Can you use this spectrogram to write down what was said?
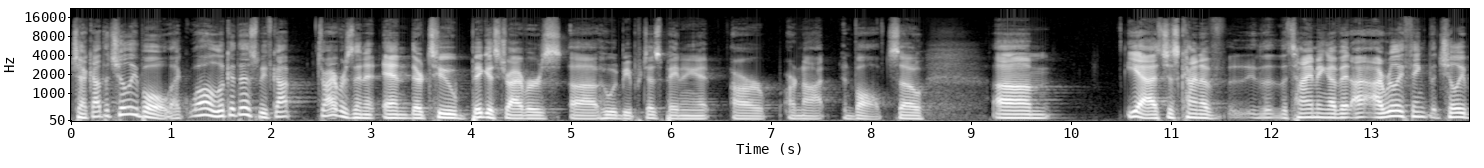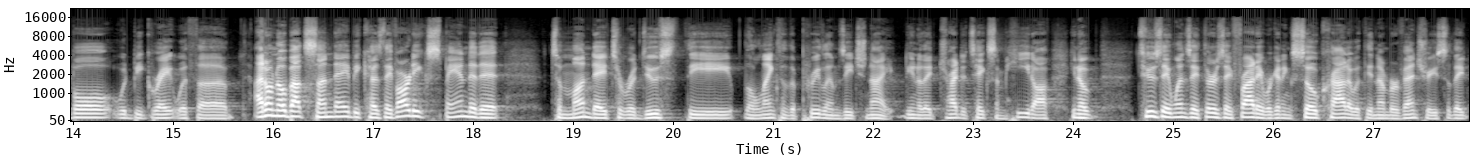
check out the Chili Bowl. Like, whoa, look at this. We've got drivers in it, and their two biggest drivers uh, who would be participating in it are are not involved. So, um, yeah, it's just kind of the, the timing of it. I, I really think the Chili Bowl would be great with. Uh, I don't know about Sunday because they've already expanded it to Monday to reduce the the length of the prelims each night. You know, they tried to take some heat off. You know, Tuesday, Wednesday, Thursday, Friday, we're getting so crowded with the number of entries, so they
